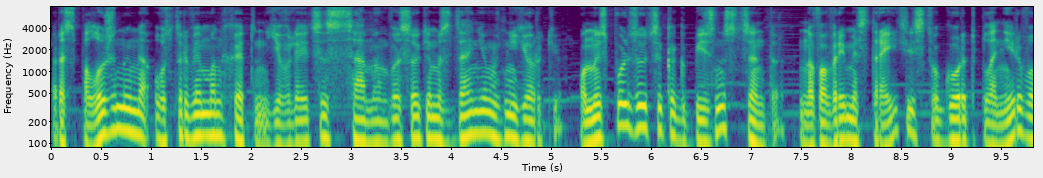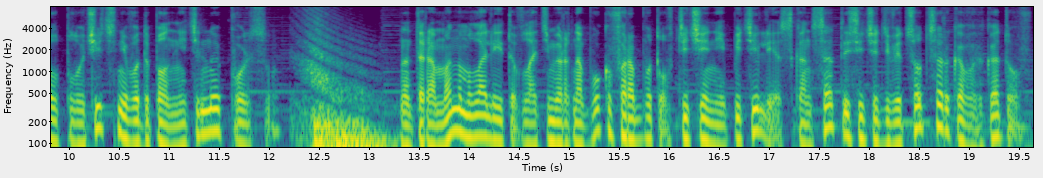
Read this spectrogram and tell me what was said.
расположенный на острове Манхэттен, является самым высоким зданием в Нью-Йорке. Он используется как бизнес-центр, но во время строительства город планировал получить с него дополнительную пользу. Над романом «Лолита» Владимир Набоков работал в течение пяти лет с конца 1940-х годов.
